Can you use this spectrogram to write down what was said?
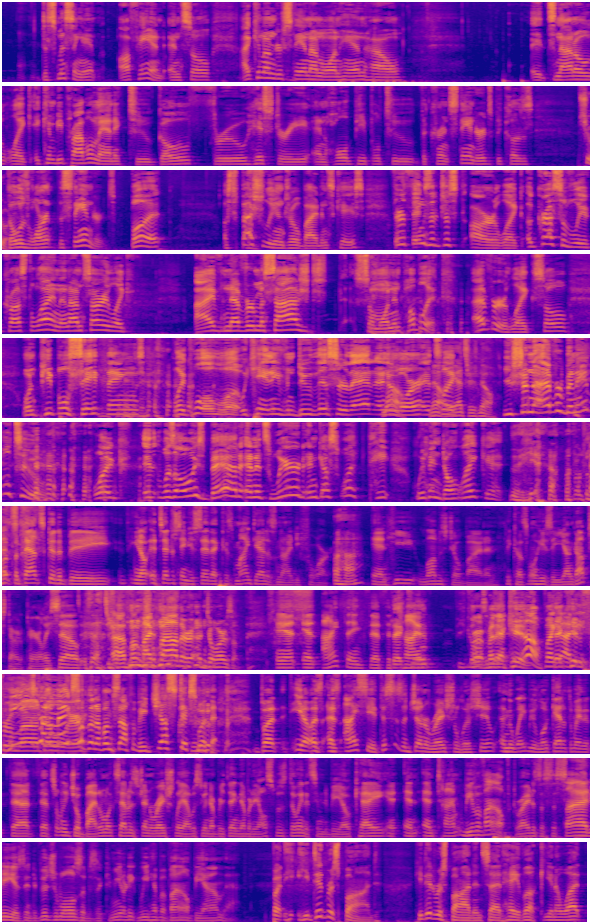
dismissing it offhand. And so I can understand on one hand how it's not like it can be problematic to go through history and hold people to the current standards because Sure. those weren't the standards. But especially in Joe Biden's case, there are things that just are like aggressively across the line. And I'm sorry, like I've never massaged someone in public ever. Like so. When people say things like, "Well, what? We can't even do this or that anymore," it's No, the answer is no. You shouldn't have ever been able to. like it was always bad, and it's weird. And guess what? They women don't like it. yeah, well, But, but that's going to be, you know, it's interesting you say that because my dad is 94. Uh-huh. And he loves Joe Biden because, well, he's a young upstart, apparently. So, uh, but my father adores him. And and I think that the That time. kid? He calls him But that kid. Oh, my That God. kid from, he's uh, gonna make Delaware. something of himself if he just sticks with it. but, you know, as, as I see it, this is a generational issue. And the way we look at it, the way that, that, that certainly Joe Biden looks at it is generationally, I was doing everything everybody else was doing. It seemed to be okay. And, and, and time, we've evolved, right? As a society, as individuals, as a community, we have evolved beyond that. But he, he did respond. He did respond and said, "Hey, look, you know what?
